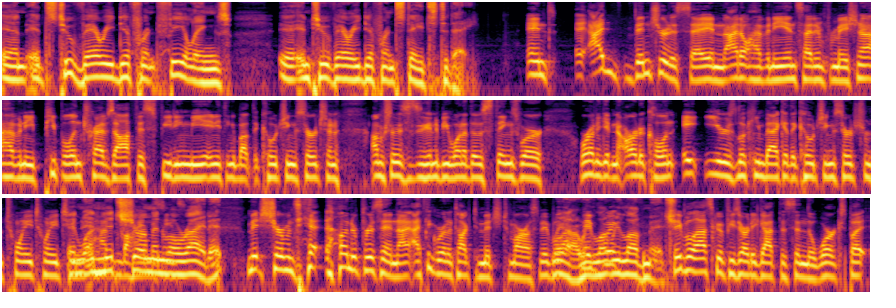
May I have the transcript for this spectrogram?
and it's two very different feelings in two very different states today. And I'd venture to say, and I don't have any inside information. I don't have any people in Trev's office feeding me anything about the coaching search. And I'm sure this is going to be one of those things where we're going to get an article in eight years looking back at the coaching search from 2022. And, and Mitch Sherman will write it. Mitch Sherman's 100%. I, I think we're going to talk to Mitch tomorrow. So maybe we'll, yeah, we, maybe, lo- we love Mitch. Maybe we'll ask him if he's already got this in the works. But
